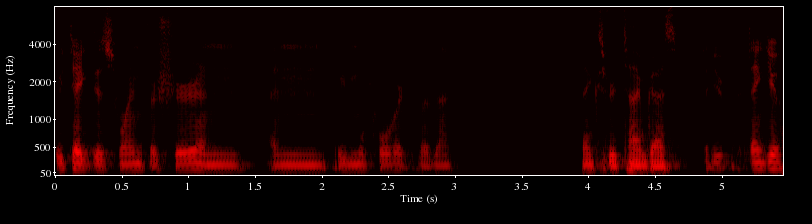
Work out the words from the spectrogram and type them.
we take this win for sure, and and we move forward for that. Thanks for your time, guys. Thank you. Thank you.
